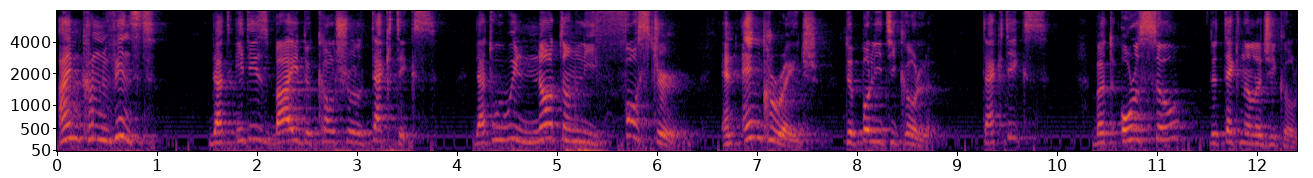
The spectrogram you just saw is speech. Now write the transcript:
I'm convinced that it is by the cultural tactics that we will not only foster and encourage the political tactics, but also the technological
